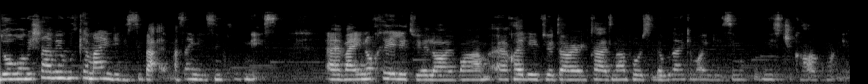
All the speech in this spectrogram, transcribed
دومیش هم این بود که من انگلیسی ب... مثلا انگلیسی خوب نیست. و اینو خیلی توی live هم خیلی توی direct از من پرسیده بودن که ما انگلیسی خوب نیست چیکار کنیم؟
